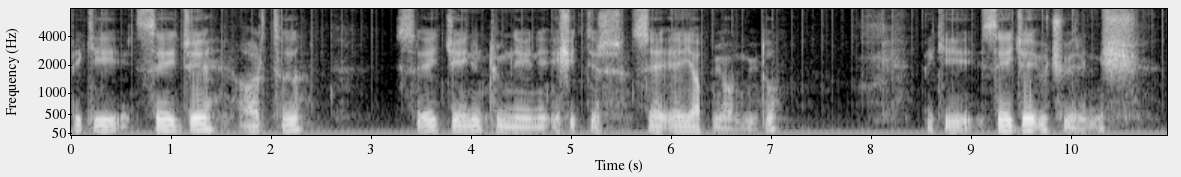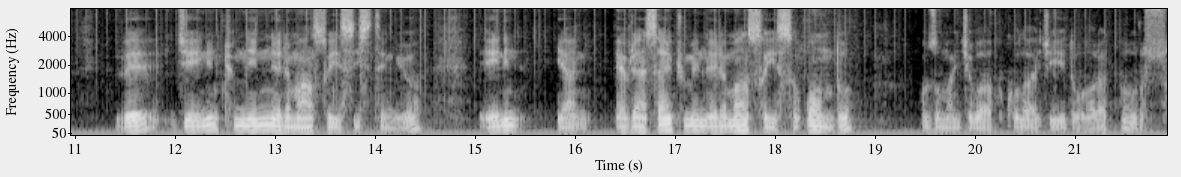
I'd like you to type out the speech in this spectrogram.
Peki SC artı SC'nin tümleyeni eşittir SE yapmıyor muydu? Peki SC 3 verilmiş ve C'nin tümleyenin eleman sayısı isteniyor. E'nin yani evrensel kümenin eleman sayısı 10'du. O zaman cevabı kolayca 7 olarak buluruz.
